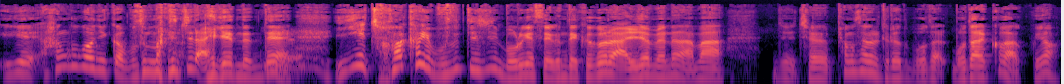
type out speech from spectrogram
이게 한국어니까 무슨 말인지는 알겠는데 네. 이게 정확하게 무슨 뜻인지 모르겠어요. 근데 그거를 알려면은 아마 이제 제가 평생을 들여도 못할 것 같고요.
